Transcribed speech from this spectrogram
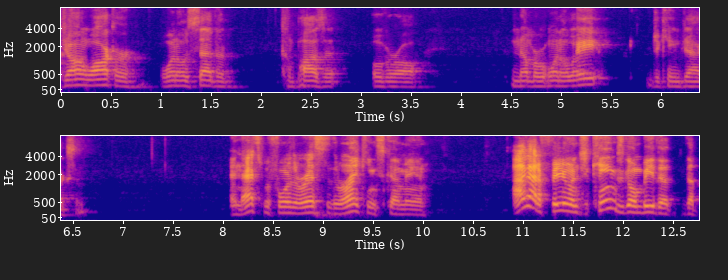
John Walker, 107 composite overall number 108, Jakeem Jackson. And that's before the rest of the rankings come in. I got a feeling Jakeem's going to be the, the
